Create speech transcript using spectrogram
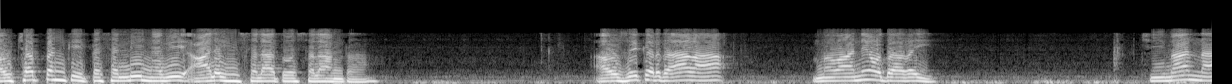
او 56 کې تسلی نبی علیه الصلاۃ والسلام ته او ذکر دا موانع او دا غي چې ایمان نه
